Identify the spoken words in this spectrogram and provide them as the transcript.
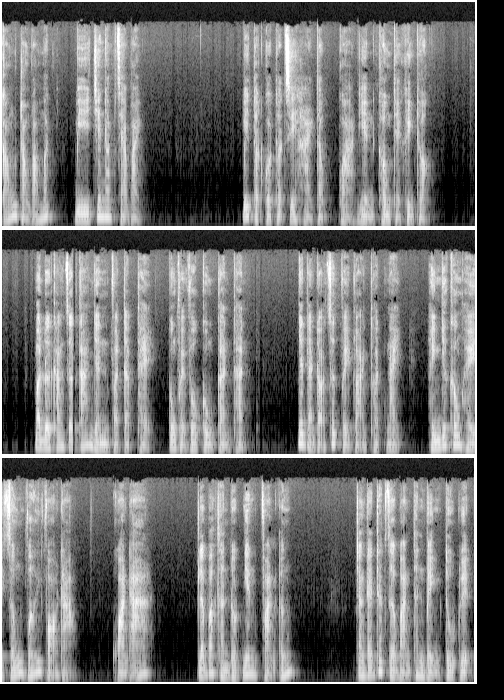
cóng trong đó mất, bị chia năm xẻ bảy. Bí thuật của thuật sĩ hải tộc quả nhiên không thể khinh thường. Mà đối kháng giữa cá nhân và tập thể cũng phải vô cùng cẩn thận. Nhất là đọ sức về loại thuật này hình như không hề giống với võ đạo. Khoan đã, Lâm Bắc Thần đột nhiên phản ứng. Chẳng lẽ trước giờ bản thân mình tu luyện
